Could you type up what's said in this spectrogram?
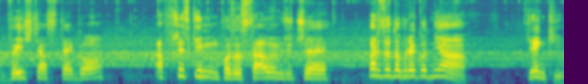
wyjścia z tego. A wszystkim pozostałym życzę bardzo dobrego dnia. Dzięki.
